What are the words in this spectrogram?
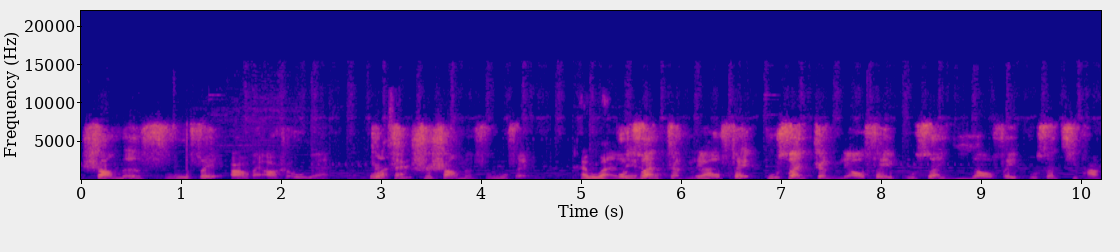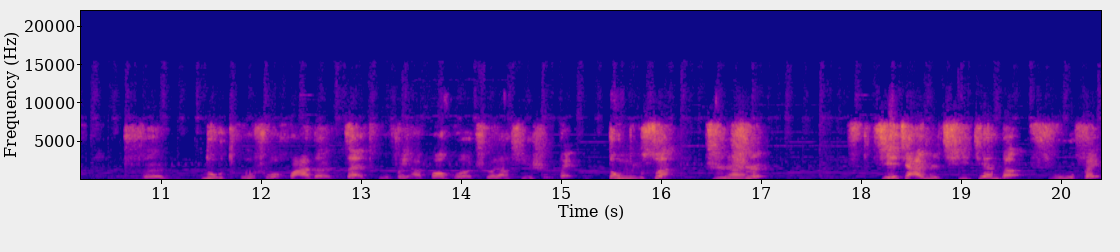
上门服务费二百二十欧元，这只是上门服务费，还不管不算诊疗费，不算诊疗费，不算医药费，不算其他，呃，路途所花的在途费，还包括车辆行驶费都嗯不算，只是节假日期间的服务费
